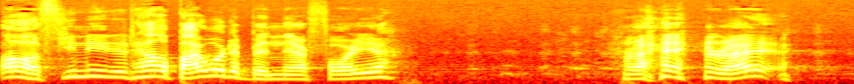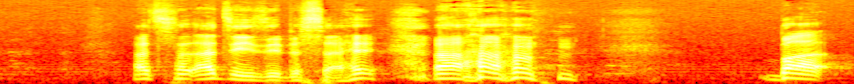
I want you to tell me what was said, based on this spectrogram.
oh, if you needed help, I would have been there for you. right? Right? That's, that's easy to say. Um, but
